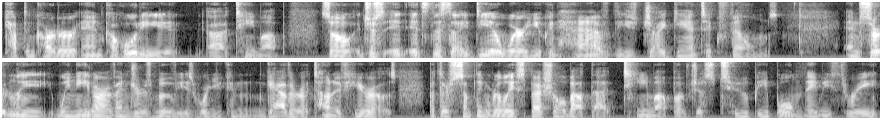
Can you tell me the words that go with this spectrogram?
Captain Carter and Kahhori uh, team up. So it just it, it's this idea where you can have these gigantic films and certainly, we need our Avengers movies where you can gather a ton of heroes. But there's something really special about that team up of just two people, maybe three,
